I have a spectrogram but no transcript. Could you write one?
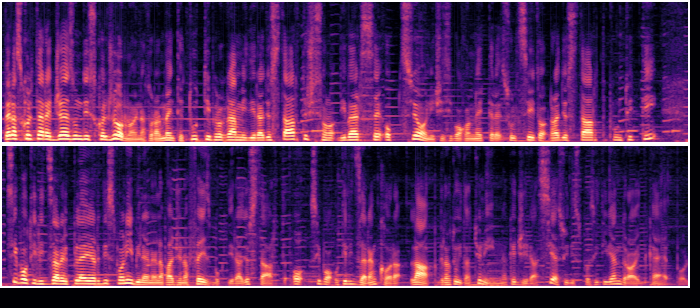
Per ascoltare jazz un disco al giorno e naturalmente tutti i programmi di Radio Start ci sono diverse opzioni, ci si può connettere sul sito radiostart.it, si può utilizzare il player disponibile nella pagina Facebook di Radio Start o si può utilizzare ancora l'app gratuita TuneIn che gira sia sui dispositivi Android che Apple.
